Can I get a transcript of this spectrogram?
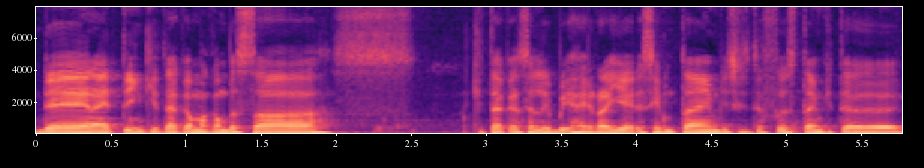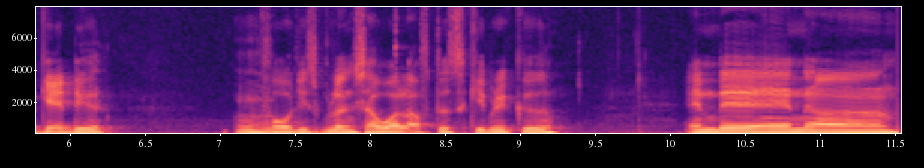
Then I think kita akan makan besar. Kita akan celebrate Hari Raya at the same time. This is the first time kita gather mm-hmm. for this bulan Syawal after circuit breaker. And then uh,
